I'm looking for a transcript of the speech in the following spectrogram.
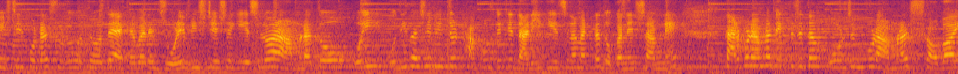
বৃষ্টির ফোঁটা শুরু হতে হতে একেবারে জোরে বৃষ্টি এসে গিয়েছিল, আর আমরা তো ওই অধিবাসী বৃন্দর ঠাকুর দেখে দাঁড়িয়ে গিয়েছিলাম একটা দোকানের সামনে। তারপরে আমরা দেখতে যেতাম অর্জুনপুর, আমরা সবাই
